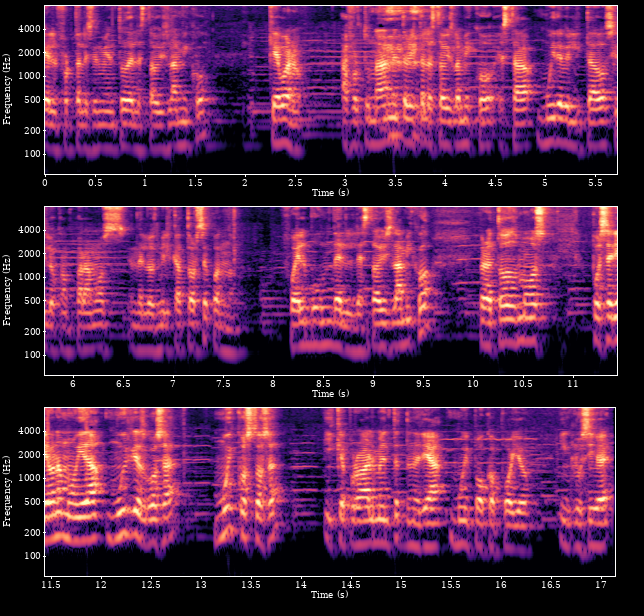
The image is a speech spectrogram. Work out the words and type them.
el fortalecimiento del Estado Islámico, que bueno, afortunadamente ahorita el Estado Islámico está muy debilitado si lo comparamos en el 2014 cuando fue el boom del Estado Islámico, pero de todos modos, pues sería una movida muy riesgosa, muy costosa y que probablemente tendría muy poco apoyo, inclusive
